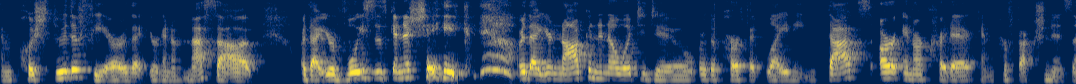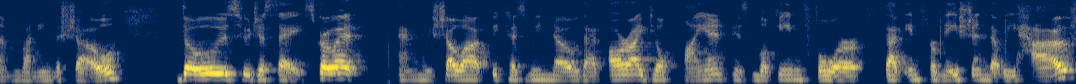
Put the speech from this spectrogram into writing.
and push through the fear that you're going to mess up or that your voice is going to shake or that you're not going to know what to do or the perfect lighting. That's our inner critic and perfectionism running the show. Those who just say, screw it, and we show up because we know that our ideal client is looking for that information that we have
